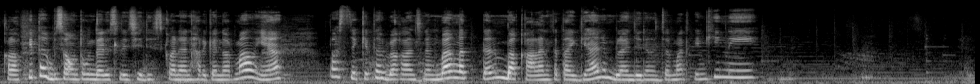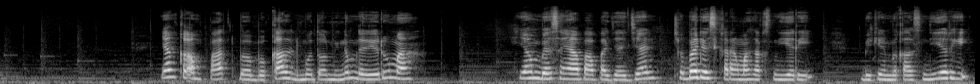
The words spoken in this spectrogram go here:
kalau kita bisa untung dari selisih diskon dan harga normalnya, pasti kita bakalan seneng banget dan bakalan ketagihan belanja dengan cermat kayak gini. Yang keempat, bawa bekal dan botol minum dari rumah. Yang biasanya apa-apa jajan, coba deh sekarang masak sendiri. Bikin bekal sendiri.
